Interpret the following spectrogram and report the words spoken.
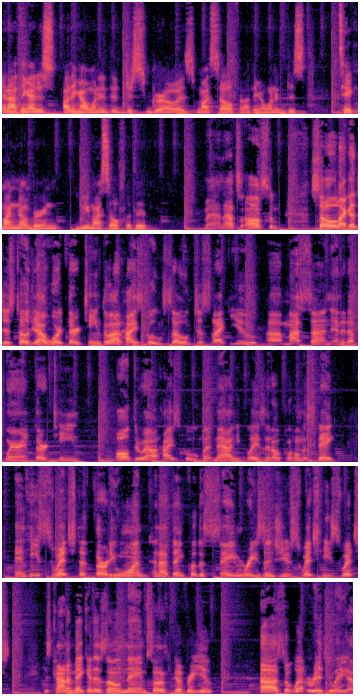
and I think I just I think I wanted to just grow as myself, and I think I wanted to just take my number and be myself with it. Man, that's awesome. So, like I just told you, I wore 13 throughout high school. So, just like you, uh, my son ended up wearing 13 all throughout high school, but now he plays at Oklahoma State and he switched to 31. And I think for the same reasons you switched, he switched. He's kind of making his own name. So, it's good for you. Uh, so, what originally, uh,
